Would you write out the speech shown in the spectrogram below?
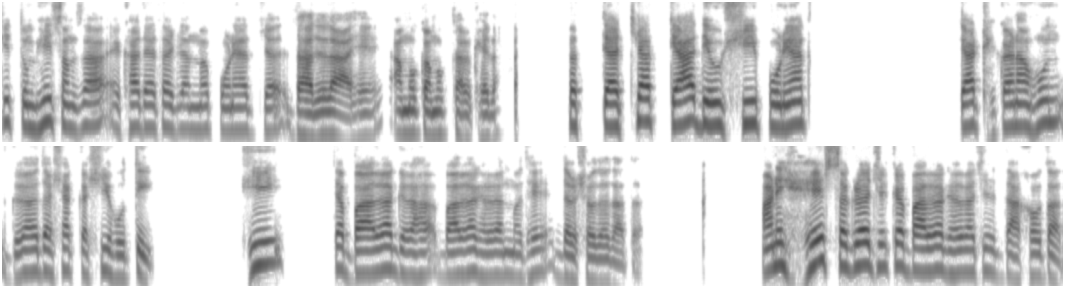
की तुम्ही समजा एखाद्याचा जन्म पुण्यात झालेला आहे अमुक अमुक तारखेला. तर त्याच्या त्या दिवशी पुण्यात त्या ठिकाणाहून ग्रहदशा कशी होती ही त्या बारा ग्रह बारा घरांमध्ये दर्शवलं जातं. आणि हे सगळं जे त्या बारा घराचे दाखवतात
